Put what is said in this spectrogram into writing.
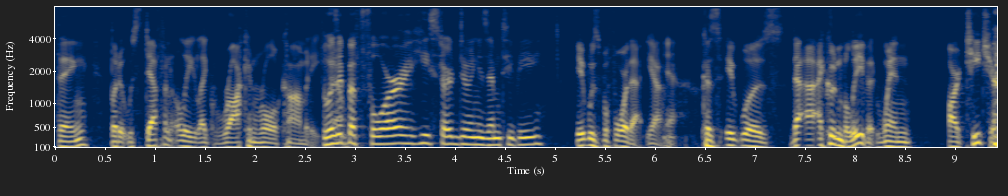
thing, but it was definitely like rock and roll comedy. you Was know? it before he started doing his MTV? It was before that, yeah. Yeah. Because it was, that, I couldn't believe it when our teacher,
